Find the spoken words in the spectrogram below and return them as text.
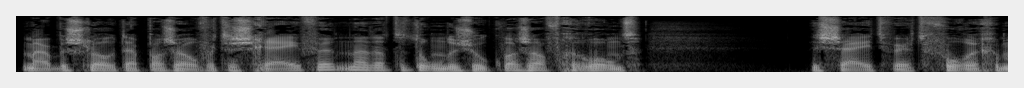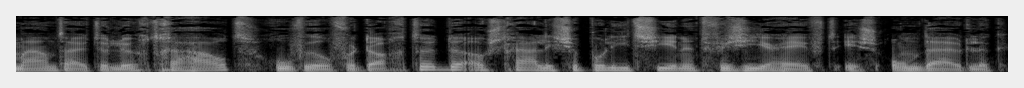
maar besloot daar pas over te schrijven nadat het onderzoek was afgerond. De site werd vorige maand uit de lucht gehaald. Hoeveel verdachten de Australische politie in het vizier heeft is onduidelijk.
